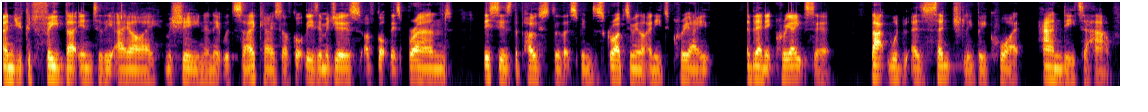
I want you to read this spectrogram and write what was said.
And you could feed that into the AI machine, and it would say, "Okay, so I've got these images, I've got this brand, this is the poster that's been described to me that I need to create," and then it creates it. That would essentially be quite handy to have.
